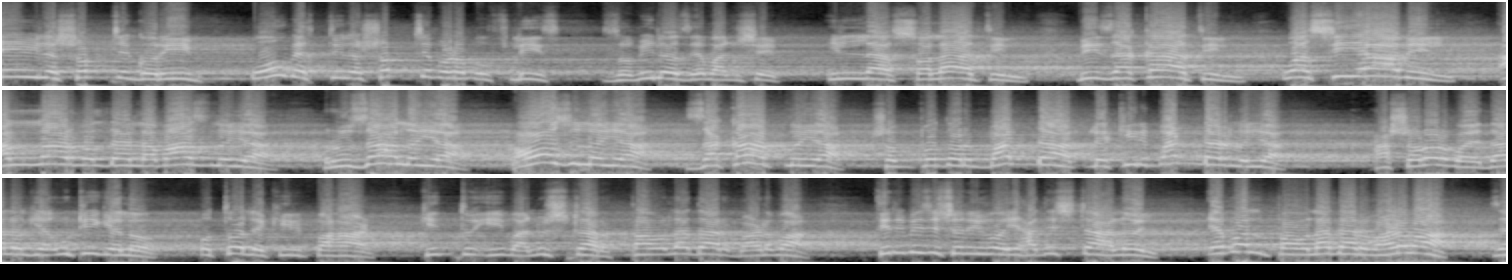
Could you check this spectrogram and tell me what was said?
এই হইল সবচেয়ে গরিব। ও ব্যক্তি হইল সবচেয়ে বড় মুফলিস জমিল যে মানুষে, ইল্লা সলাতিল বি জাকাতিল ওয়া সিয়ামিল আল্লাহর বলতে নামাজ লইয়া, রোজা লইয়া, হজ লইয়া জাকাত লইয়া, সম্পদর বাড্ডার লেকির বাড্ডার লইয়া আসরর ময়দা লগিয়া উঠি গেল অত লেকির পাহাড়। কিন্তু এই মানুষটার পাওলাদার বাড়বা, তিরমিজি শরীফ এই হাদিসটা আলইল এমন পাওলাদার বাড়বা যে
